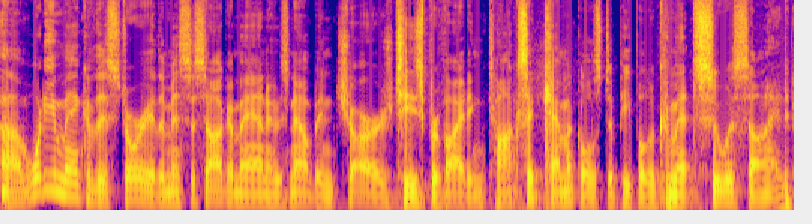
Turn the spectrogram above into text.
Uh, what do you make of this story of the Mississauga man who's now been charged? He's providing toxic chemicals to people who commit suicide.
